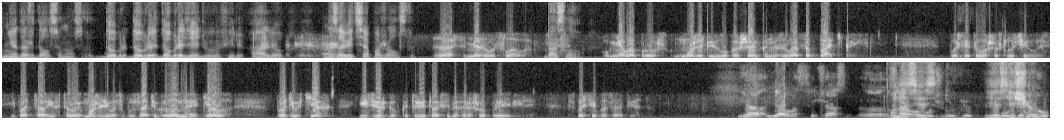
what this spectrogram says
Не дождался нас. Добрый, добрый, добрый день, вы в эфире. Алло, назовите себя, пожалуйста. Здравствуйте, меня зовут Слава. Да, Слава. У меня вопрос. Может ли Лукашенко называться батькой после того, что случилось? И, и второе, можно ли возбуждать уголовное дело против тех, извергов, которые так себя хорошо проявили. Спасибо за ответ. Я, я вас сейчас э, У нас есть, очень есть удивлю. еще...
